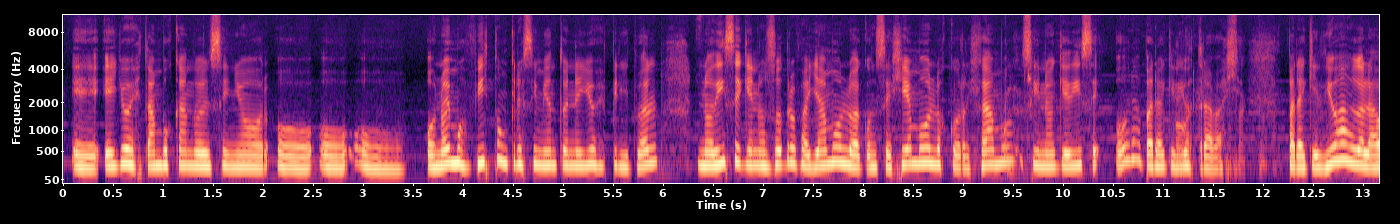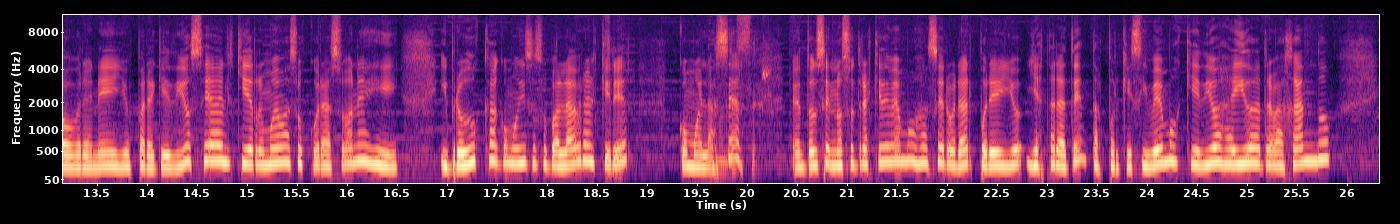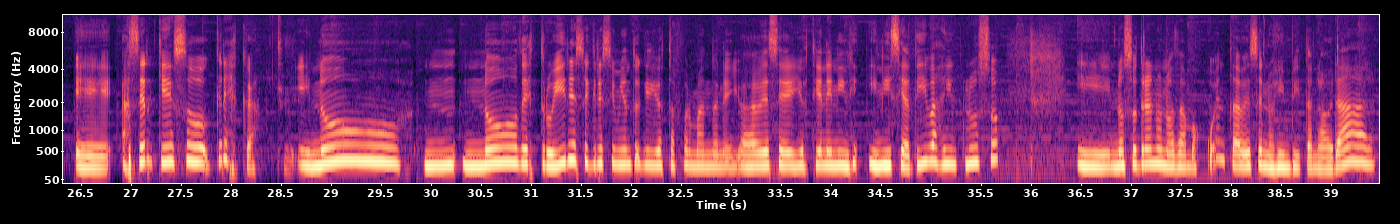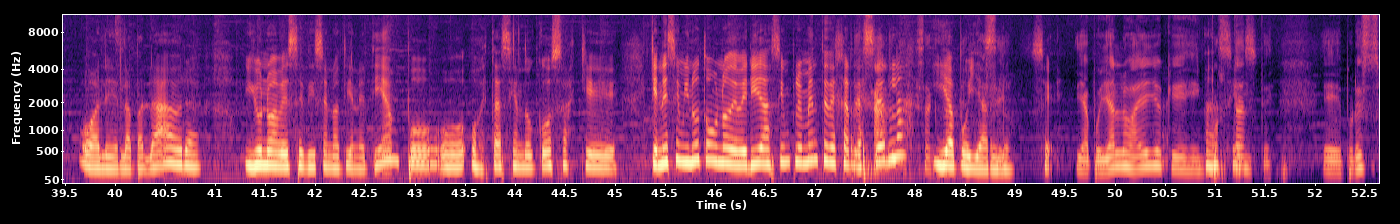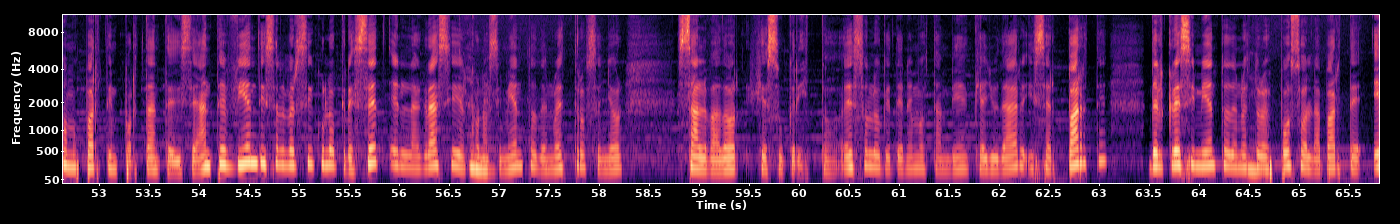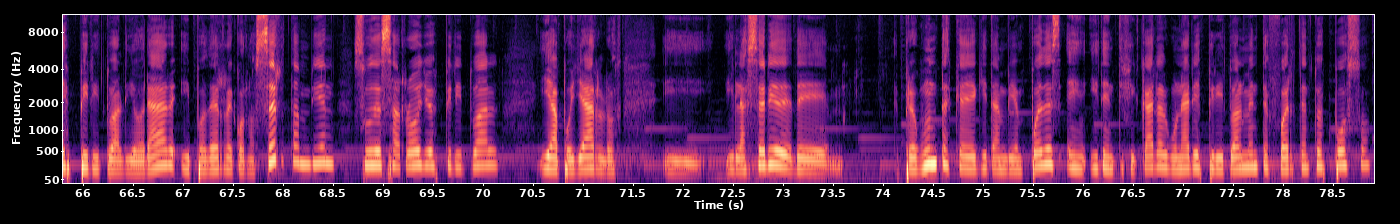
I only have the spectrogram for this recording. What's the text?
eh, ellos están buscando el Señor o, o, o, no hemos visto un crecimiento en ellos espiritual, no dice que nosotros vayamos, lo aconsejemos, los corrijamos, sino que dice, ora para que Dios trabaje, para que Dios haga la obra en ellos, para que Dios sea el que remueva sus corazones y, y produzca, como dice su palabra, el querer como el hacer. Entonces, nosotras, ¿qué debemos hacer? Orar por ello y estar atentas, porque si vemos que Dios ha ido trabajando, eh, hacer que eso crezca y no, no destruir ese crecimiento que Dios está formando en ellos. A veces ellos tienen iniciativas incluso y nosotras no nos damos cuenta. A veces nos invitan a orar o a leer la palabra y uno a veces dice no tiene tiempo o, está haciendo cosas que, que, en ese minuto uno debería simplemente dejar de hacerlas y apoyarlo. Y apoyarlo a ellos que es importante. Eh, por eso somos parte importante. Dice, antes bien, dice el versículo, creced en la gracia y el conocimiento de nuestro Señor Salvador Jesucristo. Eso es lo que tenemos también que ayudar y ser parte del crecimiento de nuestro esposo en la parte espiritual y orar y poder reconocer también su desarrollo espiritual y apoyarlos. Y, la serie de, de preguntas que hay aquí también, ¿puedes identificar algún área espiritualmente fuerte en tu esposo?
